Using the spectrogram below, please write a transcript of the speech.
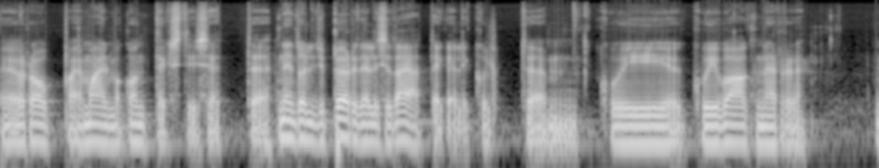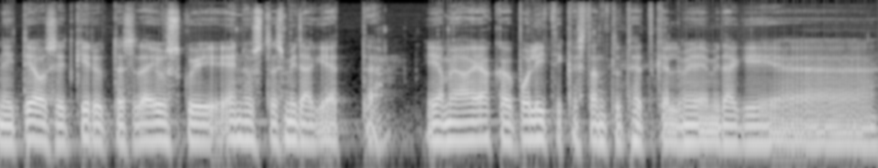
Euroopa ja maailma kontekstis, et need olid ju pöördelised ajad tegelikult, kui, kui Wagner neid teoseid kirjutas, ta justkui ennustas midagi ette. ja me ei hakka poliitikast antud hetkel midagi äh,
